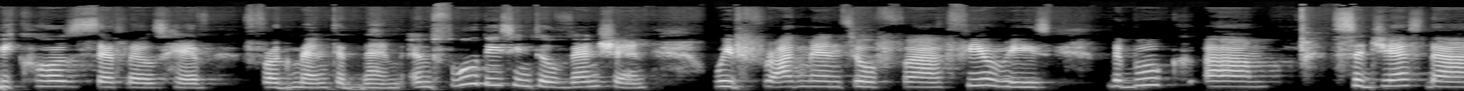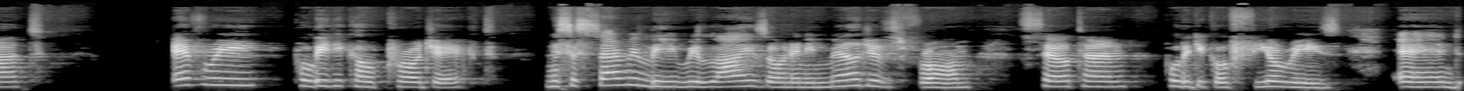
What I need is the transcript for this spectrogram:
because settlers have fragmented them. And through this intervention with fragments of uh, theories, the book um, suggests that every political project necessarily relies on and emerges from certain political theories. And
